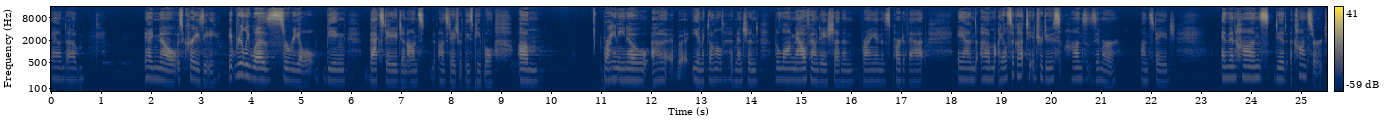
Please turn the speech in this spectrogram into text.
And um, I know, it was crazy. It really was surreal being backstage and on, on stage with these people. Um, Brian Eno, uh, Ian McDonald had mentioned the Long Now Foundation, and Brian is part of that. And um, I also got to introduce Hans Zimmer on stage. And then Hans did a concert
